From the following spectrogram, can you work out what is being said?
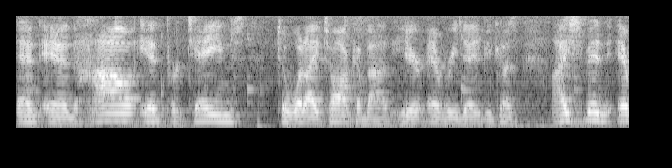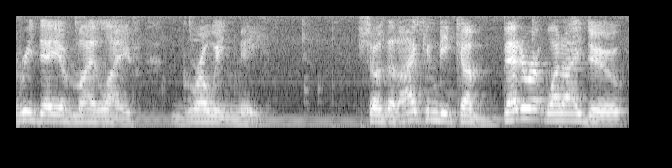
and, and how it pertains to what I talk about here every day because I spend every day of my life growing me so that I can become better at what I do,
